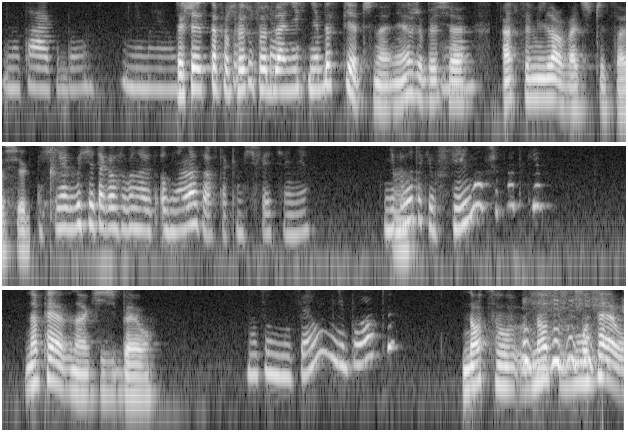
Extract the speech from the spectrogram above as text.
No, tak, bo nie mają... Także jest to po prostu dla nich niebezpieczne, nie? Żeby się No. asymilować czy coś. Jak- Jakby się taka osoba nawet odnalazła w takim świecie, nie? Nie było Mm. takiego filmu przypadkiem? Na pewno jakiś był. No to muzeum nie było o tym? Noc, mu- noc w muzeum.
